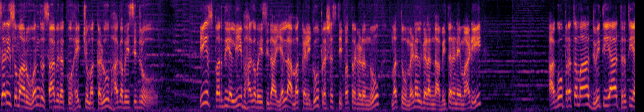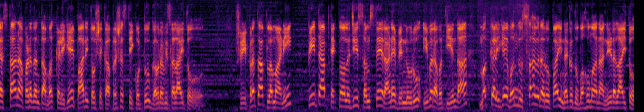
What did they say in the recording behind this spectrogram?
ಸರಿಸುಮಾರು ಒಂದು ಸಾವಿರಕ್ಕೂ ಹೆಚ್ಚು ಮಕ್ಕಳು ಭಾಗವಹಿಸಿದ್ರು. ಈ ಸ್ಪರ್ಧೆಯಲ್ಲಿ ಭಾಗವಹಿಸಿದ ಎಲ್ಲ ಮಕ್ಕಳಿಗೂ ಪ್ರಶಸ್ತಿ ಪತ್ರಗಳನ್ನು ಮತ್ತು ಮೆಡಲ್ಗಳನ್ನು ವಿತರಣೆ ಮಾಡಿ ಹಾಗೂ ಪ್ರಥಮ, ದ್ವಿತೀಯ, ತೃತೀಯ ಸ್ಥಾನ ಪಡೆದಂತ ಮಕ್ಕಳಿಗೆ ಪಾರಿತೋಷಕ ಪ್ರಶಸ್ತಿ ಕೊಟ್ಟು ಗೌರವಿಸಲಾಯಿತು. ಶ್ರೀ ಪ್ರತಾಪ್ ಲಮಾಣಿ ಪಿಟ್ಯಾಪ್ ಟೆಕ್ನಾಲಜಿ ಸಂಸ್ಥೆ ರಾಣೆಬೆನ್ನೂರು ಇವರ ವತಿಯಿಂದ ಮಕ್ಕಳಿಗೆ ಒಂದು ಸಾವಿರ ರೂಪಾಯಿ ನಗದು ಬಹುಮಾನ ನೀಡಲಾಯಿತು.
